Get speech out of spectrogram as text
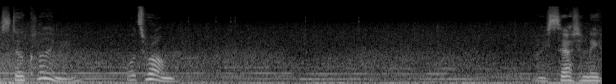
Still climbing? What's wrong? Certainly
